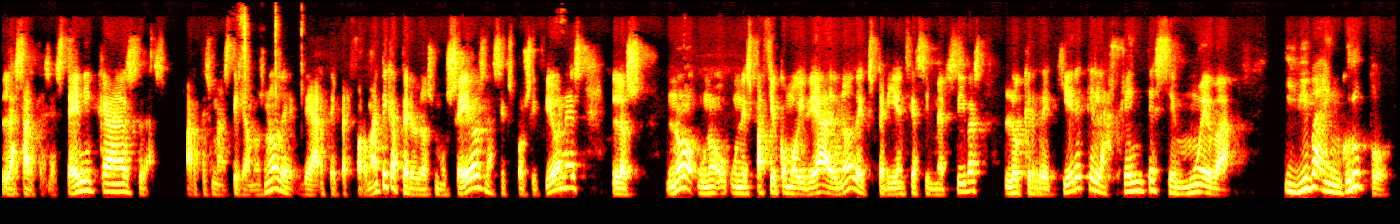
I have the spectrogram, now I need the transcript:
las artes escénicas, las partes más, digamos, ¿no? de, arte performática, pero los museos, las exposiciones, los, ¿no? un espacio como ideal ¿no? de experiencias inmersivas, lo que requiere que la gente se mueva y viva en grupo,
